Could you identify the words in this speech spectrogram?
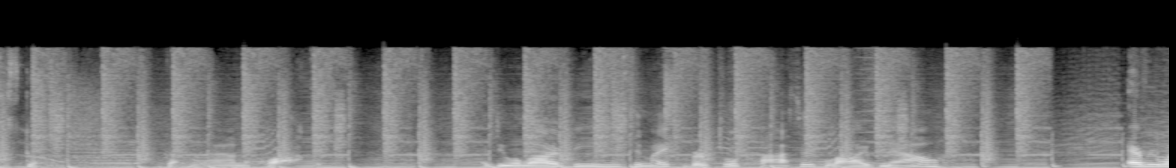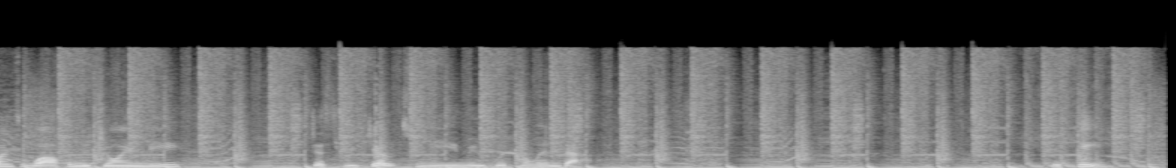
let's go. Got my eye on the clock. I do a lot of these in my virtual classes live now. Everyone's welcome to join me. Just reach out to me, Move with Melinda. 15.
